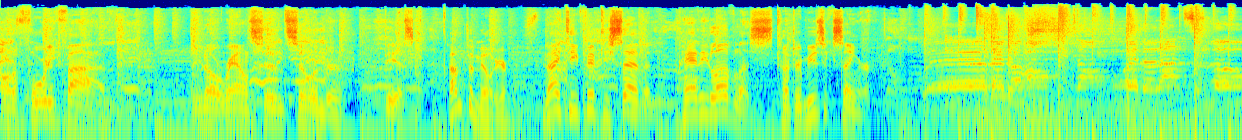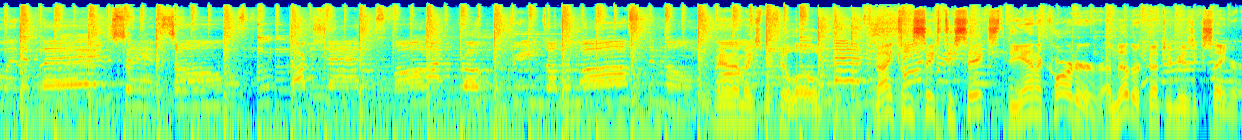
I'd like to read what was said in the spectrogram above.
on a 45, you know, a round c- cylinder disc. I'm familiar. 1957, Patty Loveless, country music singer. Man, that makes me feel old. 1966, Deana Carter, another country music singer.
